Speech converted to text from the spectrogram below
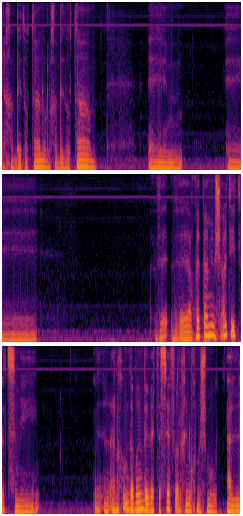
לכבד אותנו, לכבד אותם. Uh, uh, ו- והרבה פעמים שאלתי את עצמי, אנחנו מדברים בבית הספר על חינוך משמעות, על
